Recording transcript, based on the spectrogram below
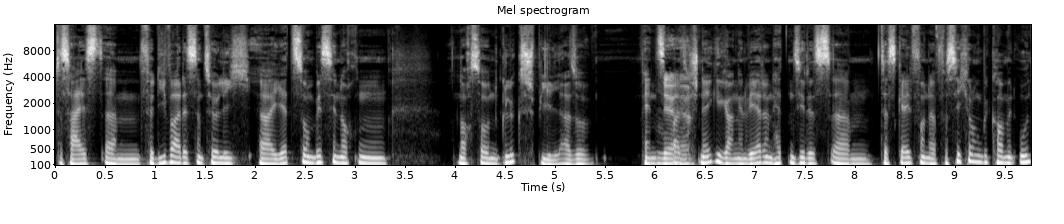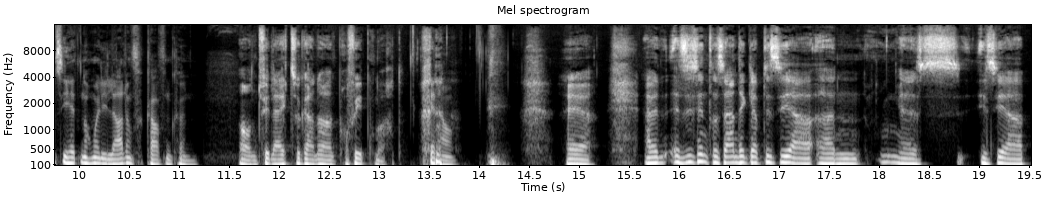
Das heißt, ähm, für die war das natürlich äh, jetzt so ein bisschen noch ein, noch so ein Glücksspiel. Also wenn es Ja, quasi ja. schnell gegangen wäre, dann hätten sie das, ähm, das Geld von der Versicherung bekommen und sie hätten nochmal die Ladung verkaufen können. Und vielleicht sogar noch einen Profit gemacht. Genau. Ja, ja. Es ist interessant, ich glaube, das ist ja ein, es ist ja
